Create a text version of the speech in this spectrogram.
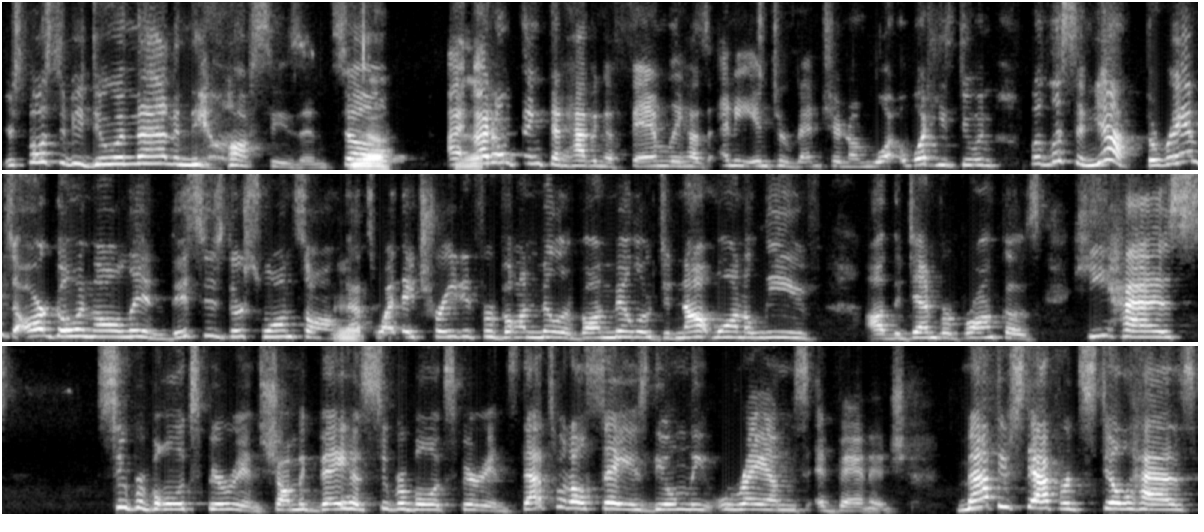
You're supposed to be doing that in the offseason. So yeah. I, I, don't think that having a family has any intervention on what, what he's doing. But listen, yeah, the Rams are going all in. This is their swan song. That's why they traded for Von Miller. Von Miller did not want to leave uh, the Denver Broncos. He has Super Bowl experience. Sean McVay has Super Bowl experience. That's what I'll say is the only Rams advantage. Matthew Stafford still has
